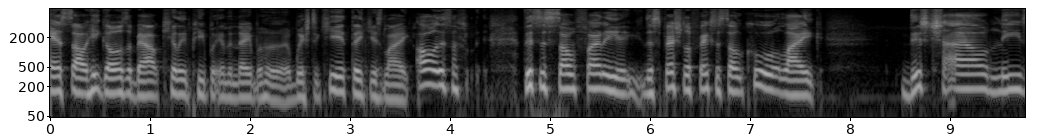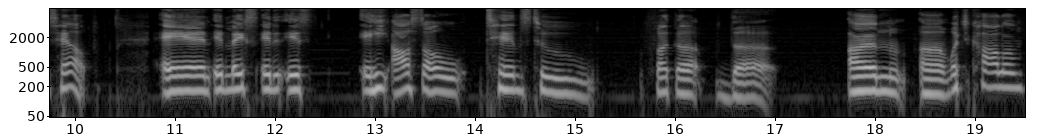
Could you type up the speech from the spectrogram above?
And so he goes about killing people in the neighborhood, which the kid think is like, oh, this is, this is so funny. The special effects are so cool. Like this child needs help, and it makes it is. He also tends to fuck up the un uh, what you call them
